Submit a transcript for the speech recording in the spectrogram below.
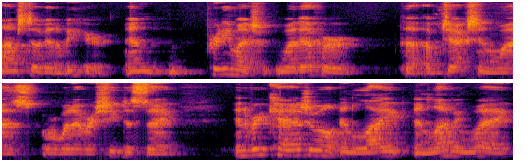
I'm still going to be here. And pretty much whatever the objection was or whatever, she'd just say, in a very casual and light and loving way,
